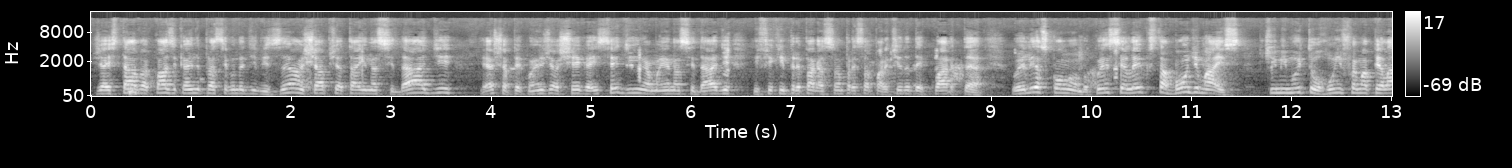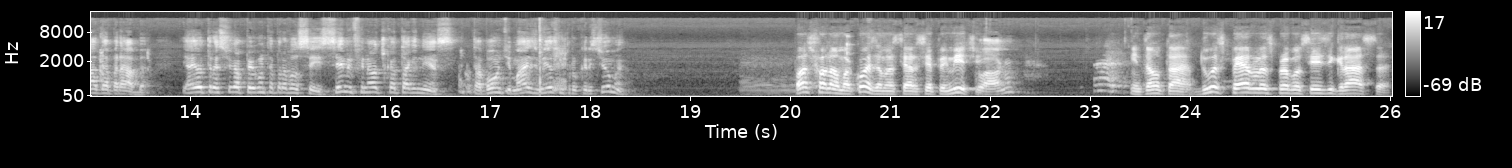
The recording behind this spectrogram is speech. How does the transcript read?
já estava quase caindo para a segunda divisão. A Chape já está aí na cidade. É, a Chapecoense já chega aí cedinho amanhã na cidade e fica em preparação para essa partida de quarta. O Elias Colombo, com esse elenco está bom demais. Time muito ruim, foi uma pelada braba. E aí eu transfiro a pergunta para vocês. Semifinal de Catarinense, tá bom demais mesmo pro Criciúma? Posso falar uma coisa, Marcelo, você permite? Claro. Então tá. Duas pérolas para vocês de graça.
